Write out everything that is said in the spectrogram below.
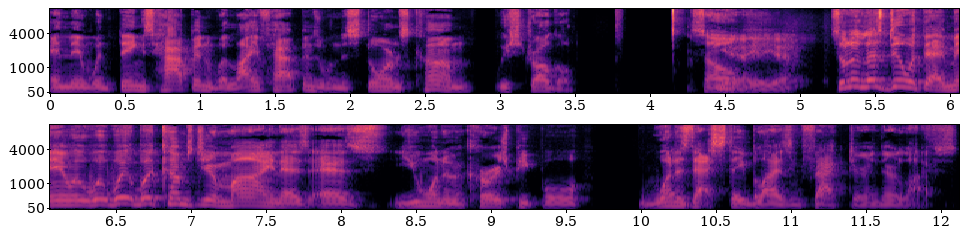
and then when things happen, when life happens, when the storms come, we struggle. So yeah, yeah, yeah. So let- let's deal with that, man. What, what, what comes to your mind as as you want to encourage people? What is that stabilizing factor in their lives?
